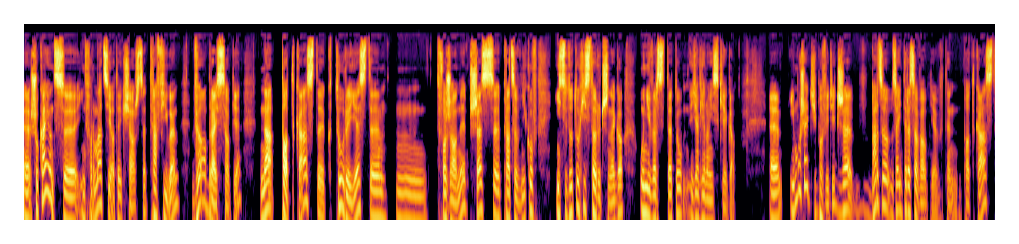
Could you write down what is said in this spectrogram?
e, szukając e, informacji o tej książce, trafiłem, wyobraź sobie, na podcast, e, który jest mm, tworzony przez pracowników Instytutu Historycznego Uniwersytetu Jagiellońskiego. I muszę Ci powiedzieć, że bardzo zainteresował mnie ten podcast.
